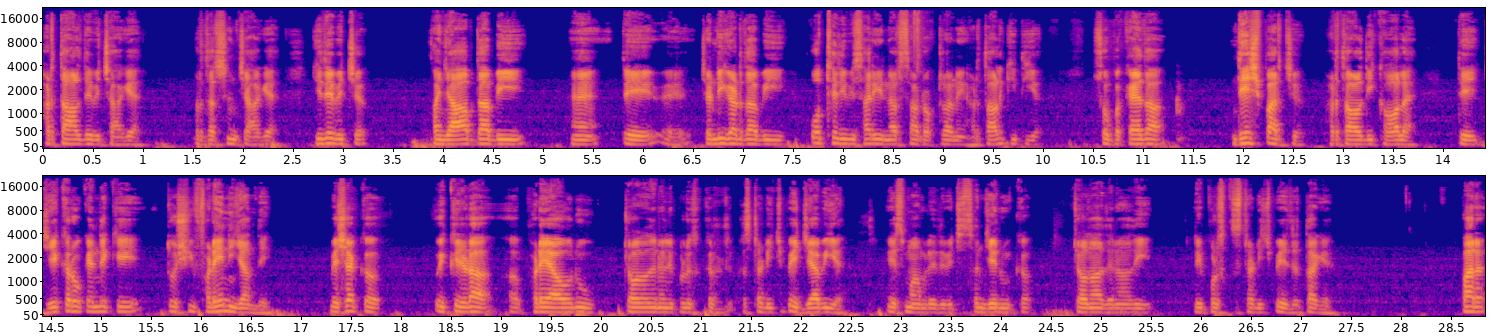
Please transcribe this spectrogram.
ਹੜਤਾਲ ਦੇ ਵਿੱਚ ਆ ਗਿਆ। ਪ੍ਰਦਰਸ਼ਨ 'ਚ ਆ ਗਿਆ ਜਿਹਦੇ ਵਿੱਚ ਪੰਜਾਬ ਦਾ ਵੀ ਹੈਂ, ਤੇ ਚੰਡੀਗੜ੍ਹ ਦਾ ਵੀ ਉੱਥੇ ਦੀ ਵੀ ਸਾਰੀ ਨਰਸਾਂ ਡਾਕਟਰਾਂ ਨੇ ਹੜਤਾਲ ਕੀਤੀ ਹੈ। ਸੋ ਬਕਾਇਦਾ ਦੇਸ਼ ਭਰ 'ਚ ਹੜਤਾਲ ਦੀ ਕਾਲ ਹੈ ਤੇ ਜੇਕਰ ਉਹ ਕਹਿੰਦੇ ਕਿ ਦੋਸ਼ੀ ਫੜੇ ਨਹੀਂ ਜਾਂਦੇ ਬੇਸ਼ੱਕ ਇੱਕ ਜਿਹੜਾ ਫੜਿਆ ਉਹਨੂੰ 14 ਦਿਨਾਂ ਲਈ ਪੁਲਿਸ ਕ- ਕਸਟਡੀ 'ਚ ਭੇਜਿਆ ਵੀ ਹੈ। ਇਸ ਮਾਮਲੇ ਦੇ ਵਿੱਚ ਸੰਜੇ ਨੂੰ ਇੱਕ 14 ਦਿਨਾਂ ਦੀ ਲਈ ਪੁਲਿਸ ਕਸਟਡੀ 'ਚ ਭੇਜ ਦਿੱਤਾ ਗਿਆ। ਪਰ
